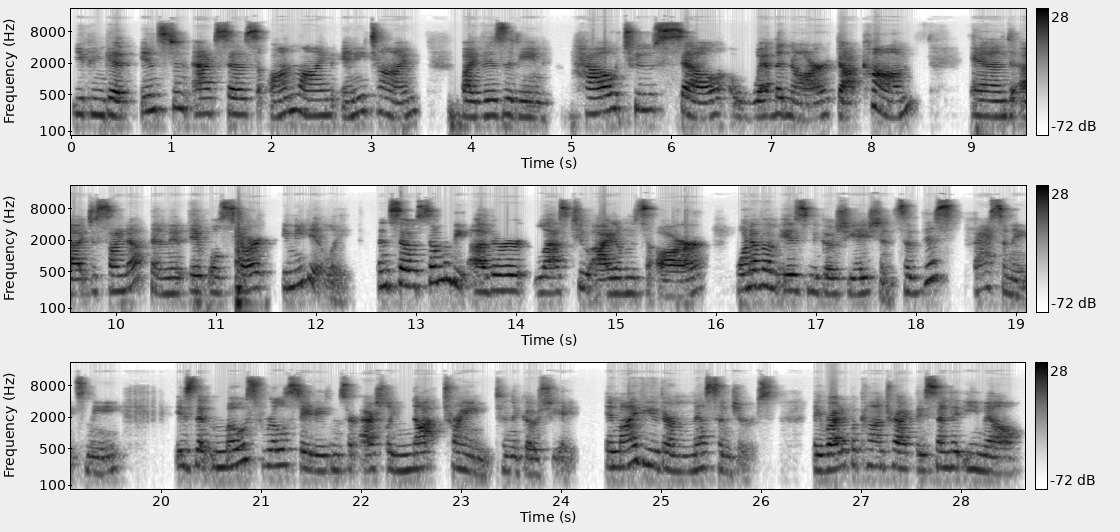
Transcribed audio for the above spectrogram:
you can get instant access online anytime by visiting howtosellwebinar.com and uh, just sign up and it, it will start immediately. And so some of the other last two items are one of them is negotiation. So this fascinates me is that most real estate agents are actually not trained to negotiate. in my view, they're messengers. They write up a contract, they send an email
